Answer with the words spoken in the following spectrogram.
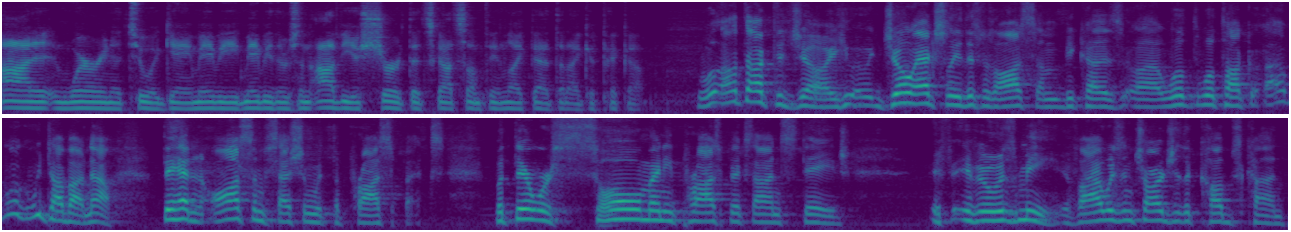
on it and wearing it to a game. Maybe maybe there's an obvious shirt that's got something like that that I could pick up. Well, I'll talk to Joe. He, Joe, actually, this was awesome because uh, we'll we'll talk. Uh, we'll, we talk about now. They had an awesome session with the prospects, but there were so many prospects on stage if, if it was me, if I was in charge of the Cubs con,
